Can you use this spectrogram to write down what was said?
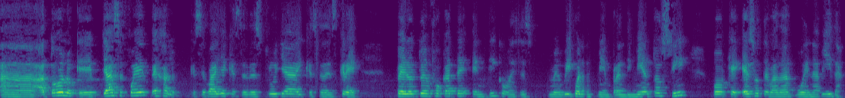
a, todo lo que ya se fue, déjalo, que se vaya, que se destruya y que se descree. Pero tú enfócate en ti, como dices, me ubico en mi emprendimiento, sí, porque eso te va a dar buena vida,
